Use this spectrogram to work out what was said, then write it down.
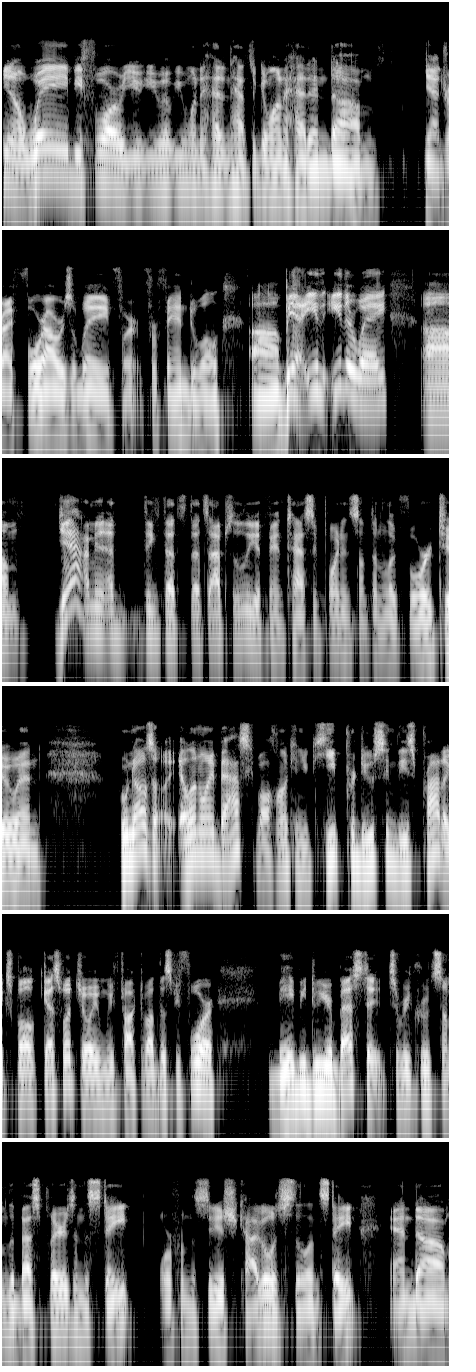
you know way before you you you went ahead and have to go on ahead and um yeah drive four hours away for for fanduel. Um but yeah either, either way um yeah, I mean, I think that's that's absolutely a fantastic point and something to look forward to. And who knows, Illinois basketball, huh? Can you keep producing these products? Well, guess what, Joey? And we've talked about this before. Maybe do your best to, to recruit some of the best players in the state or from the city of Chicago. which is still in state, and um,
